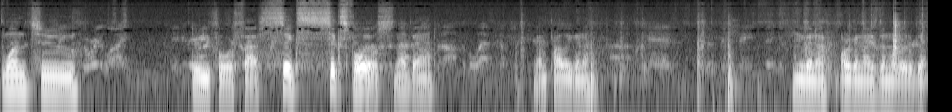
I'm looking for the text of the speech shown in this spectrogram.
one, two, three, four, five, six, six foils. Not bad. I'm probably gonna I'm gonna organize them a little bit.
